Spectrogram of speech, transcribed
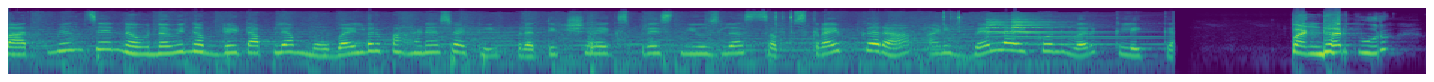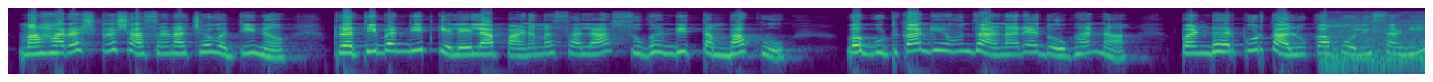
बातम्यांचे नवनवीन अपडेट आपल्या मोबाईलवर पाहण्यासाठी प्रतीक्षा एक्सप्रेस न्यूजला सबस्क्राईब करा आणि बेल आयकॉनवर क्लिक करा. पंढरपूर महाराष्ट्र शासनाच्या वतीनं प्रतिबंधित केलेला पानमसाला सुगंधित तंबाखू व गुटखा घेऊन जाणाऱ्या दोघांना पंढरपूर तालुका पोलिसांनी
